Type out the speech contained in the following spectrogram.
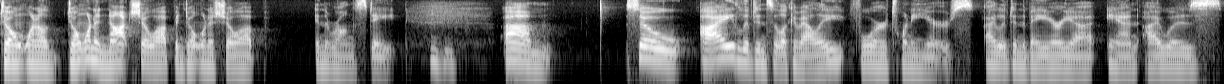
don't want to don't want to not show up and don't want to show up in the wrong state. Mm-hmm. Um, so I lived in Silicon Valley for 20 years. I lived in the Bay Area, and I was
